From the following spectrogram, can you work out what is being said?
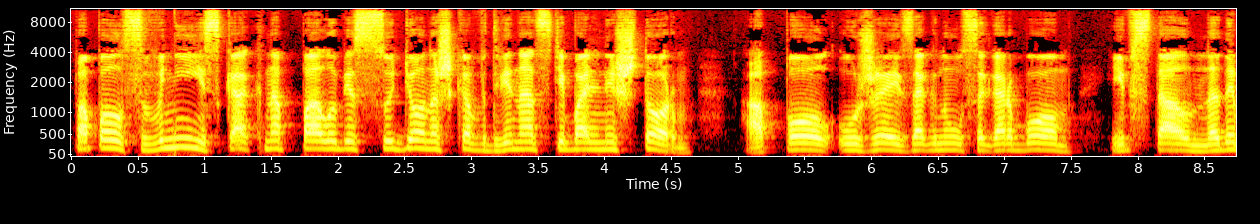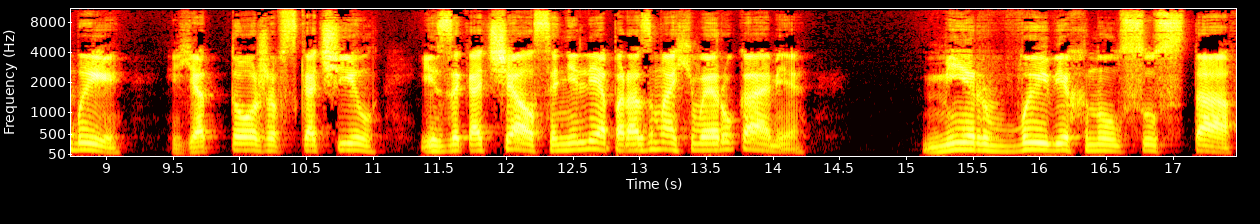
пополз вниз, как на палубе суденышка в двенадцатибальный шторм, а пол уже изогнулся горбом и встал на дыбы. Я тоже вскочил и закачался, нелепо размахивая руками. Мир вывихнул сустав.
